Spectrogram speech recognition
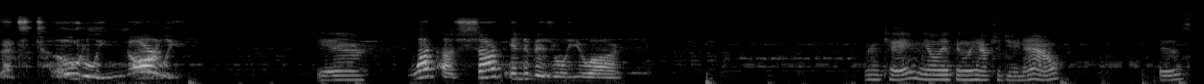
That's totally gnarly. Yeah. What a sharp individual you are. Okay, and the only thing we have to do now is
